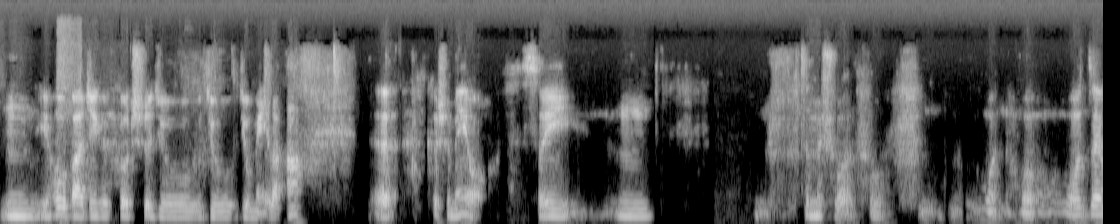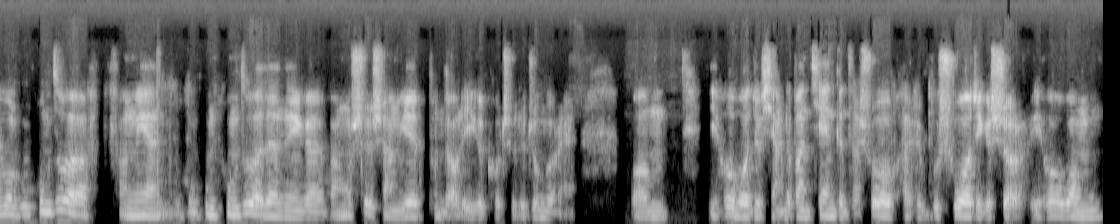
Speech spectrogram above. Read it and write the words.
嗯，以后把这个口吃就就就没了啊，呃，可是没有，所以嗯，怎么说？我我我我在我工作方面工工作的那个办公室上也碰到了一个口吃的中国人。我以后我就想了半天，跟他说还是不说这个事儿。以后我们，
